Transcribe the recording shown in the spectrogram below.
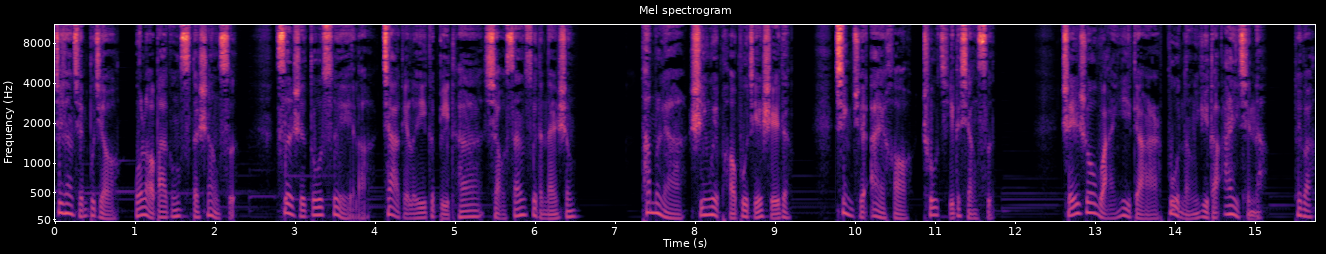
就像前不久，我老爸公司的上司，四十多岁了，嫁给了一个比他小三岁的男生，他们俩是因为跑步结识的，兴趣爱好出奇的相似，谁说晚一点不能遇到爱情呢？对吧？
